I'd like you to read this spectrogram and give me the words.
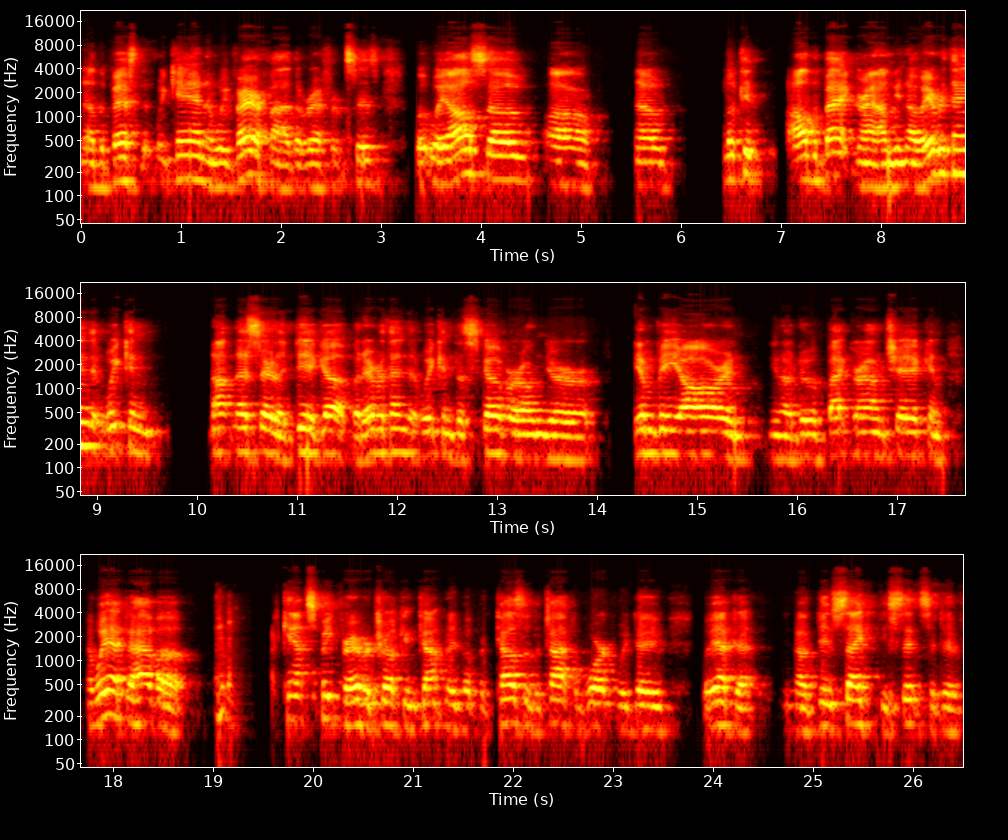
you know, the best that we can, and we verify the references. But we also, uh, you know, look at all the background. You know, everything that we can not necessarily dig up, but everything that we can discover on your MVR and you know do a background check. And, and we have to have a. I can't speak for every trucking company, but because of the type of work we do, we have to you know do safety sensitive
